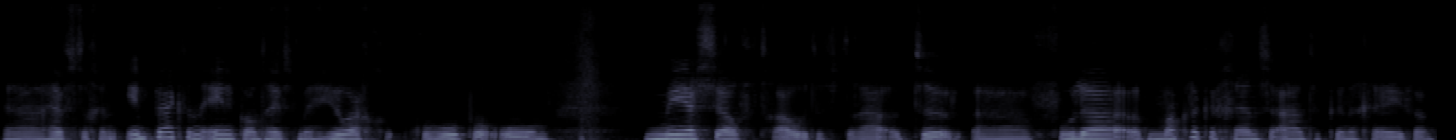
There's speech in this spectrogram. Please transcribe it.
uh, heftig een impact. Aan de ene kant heeft het me heel erg geholpen om meer zelfvertrouwen te, te uh, voelen, makkelijke grenzen aan te kunnen geven.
